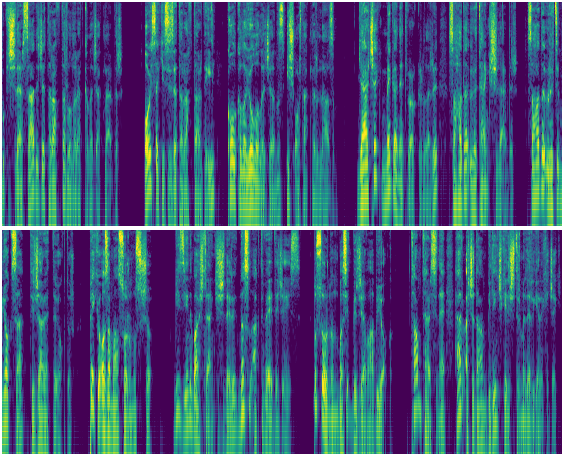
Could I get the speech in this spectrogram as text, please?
bu kişiler sadece taraftar olarak kalacaklardır. Oysa ki size taraftar değil, kol kola yol alacağınız iş ortakları lazım. Gerçek mega networkerları sahada üreten kişilerdir. Sahada üretim yoksa ticaret de yoktur. Peki o zaman sorumuz şu. Biz yeni başlayan kişileri nasıl aktive edeceğiz? Bu sorunun basit bir cevabı yok. Tam tersine her açıdan bilinç geliştirmeleri gerekecek.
